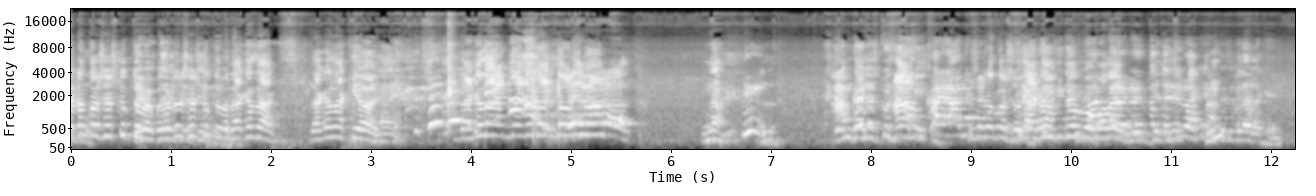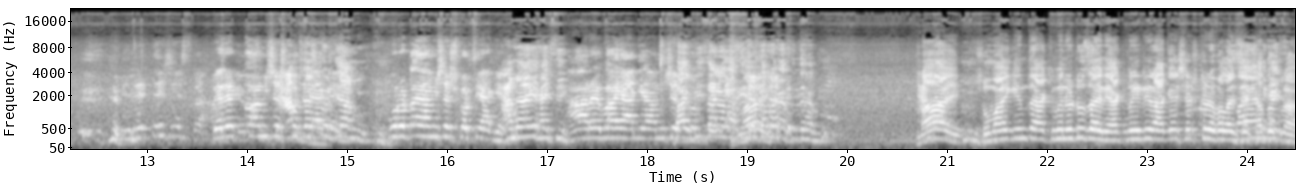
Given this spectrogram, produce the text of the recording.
এটা তো শেষ করতে হবে প্লেটা শেষ করতে হবে। দেখা যাক দেখা যাক কি হয়। দেখা যাক দেখা যাক দর্শক। না আম খাই শেষ করছি আমি শেষ করছি। এখন কি করব বলেন? প্লেট তো আমি শেষ করছি আগে। আমি। পুরোটাই আমি শেষ করছি আগে। আমি আগে খাইছি। আরে ভাই আগে আমি শেষ ভাই করছি। ভাই। সময় কিন্তু এক মিনিটও যায়নি এক মিনিটের আগে শেষ করে ফেলাইছে খাদকরা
